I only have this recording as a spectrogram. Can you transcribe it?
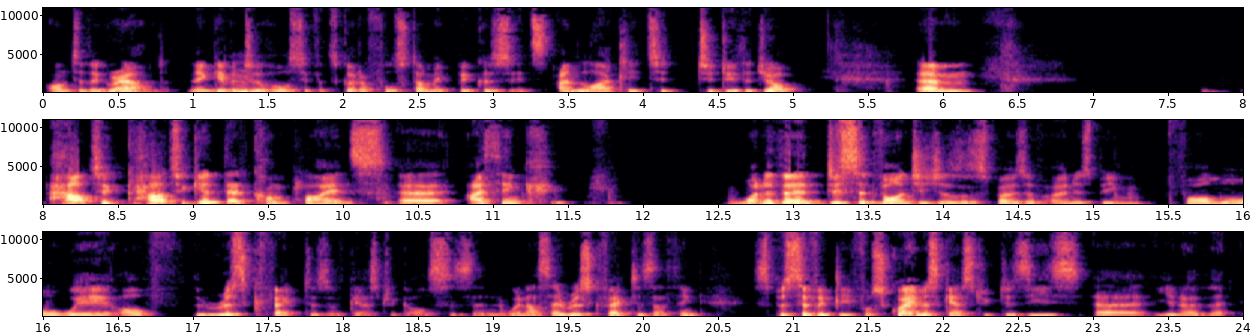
onto the ground, then give it mm. to a hmm. horse if it's got a full stomach, because it's unlikely to to do the job. Um, how to how to get that compliance? Uh, I think one of the disadvantages, I suppose, of owners being far more aware of the risk factors of gastric ulcers, and when I say risk factors, I think specifically for squamous gastric disease, uh, you know, that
